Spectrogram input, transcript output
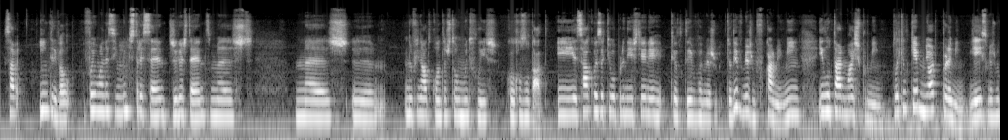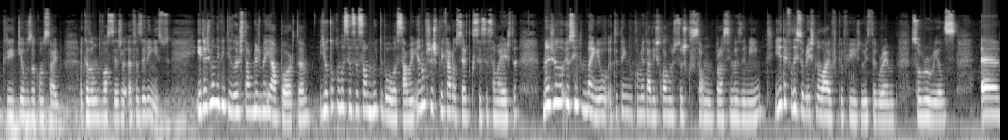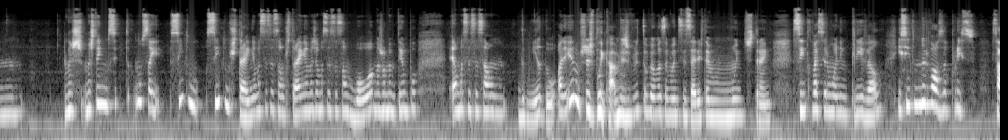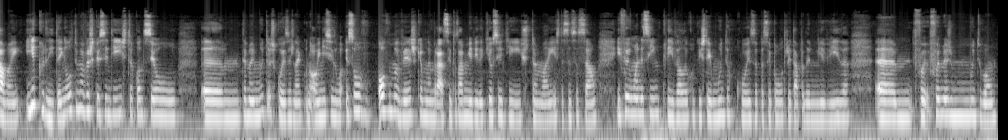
sabe? Incrível. Foi um ano assim muito estressante, desgastante, mas. Mas. No final de contas, estou muito feliz com o resultado. E se há coisa que eu aprendi este ano é que eu devo mesmo, que eu devo mesmo focar-me em mim e lutar mais por mim, por aquilo que é melhor para mim. E é isso mesmo que, que eu vos aconselho a cada um de vocês a, fazerem isso. E 2022 está mesmo aí à porta e eu estou com uma sensação muito boa, sabem? Eu não vos sei explicar ao certo que sensação é esta, mas eu, eu sinto-me bem. Eu até tenho comentado isto com algumas pessoas que são próximas a mim e até falei sobre isto na live que eu fiz no Instagram sobre o Reels. Um, mas, mas tenho, não sei, sinto-me sinto estranha, é uma sensação estranha, mas é uma sensação boa, mas ao mesmo tempo é uma sensação de medo. Olha, eu não sei explicar, mas estou a ser muito sincera, isto é muito estranho. Sinto que vai ser um ano incrível e sinto-me nervosa por isso, sabem? E acreditem, a última vez que eu senti isto aconteceu um, também muitas coisas, né? Ao início do eu só houve, houve, uma vez que eu me lembrasse em toda a minha vida que eu senti isto também, esta sensação, e foi um ano assim incrível. Eu conquistei muita coisa, passei para outra etapa da minha vida, um, foi, foi mesmo muito bom.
